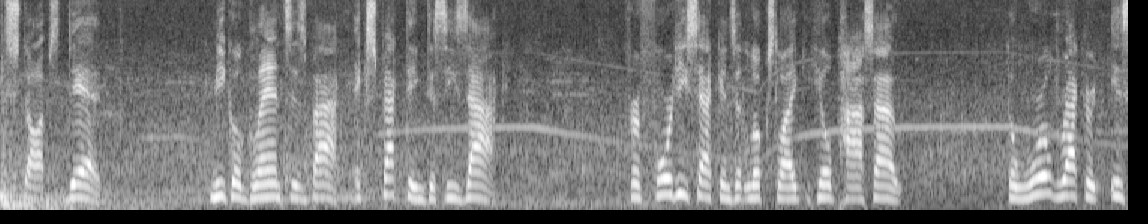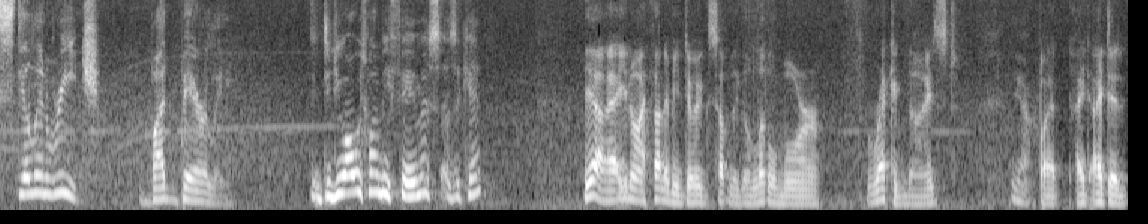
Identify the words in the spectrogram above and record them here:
He stops dead. Michal glances back, expecting to see Zach. For 40 seconds, it looks like he'll pass out. The world record is still in reach, but barely. Did you always want to be famous as a kid? Yeah, you know, I thought I'd be doing something a little more recognized, Yeah. but I, I did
